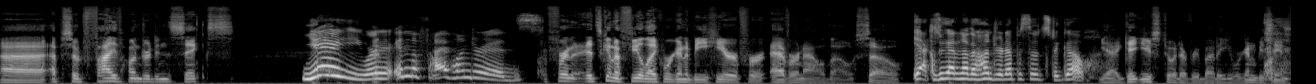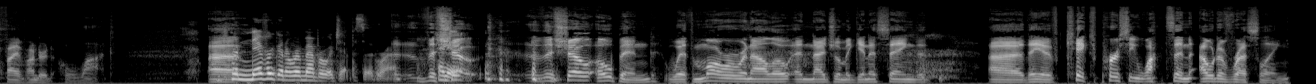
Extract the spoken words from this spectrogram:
uh, episode 506. Yay! We're in the 500s. For it's going to feel like we're going to be here forever now, though. So Yeah, because we got another 100 episodes to go. Yeah, get used to it, everybody. We're going to be saying 500 a lot. we're never going to remember which episode we're on. The Anyway. show, the show opened with Mauro Ranallo and Nigel McGuinness saying that Uh, they have kicked Percy Watson out of wrestling.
